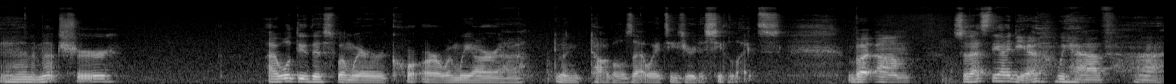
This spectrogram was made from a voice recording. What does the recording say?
And I'm not sure. I will do this when we're or when we are uh, doing toggles. That way, it's easier to see the lights. But um, so that's the idea. We have uh,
